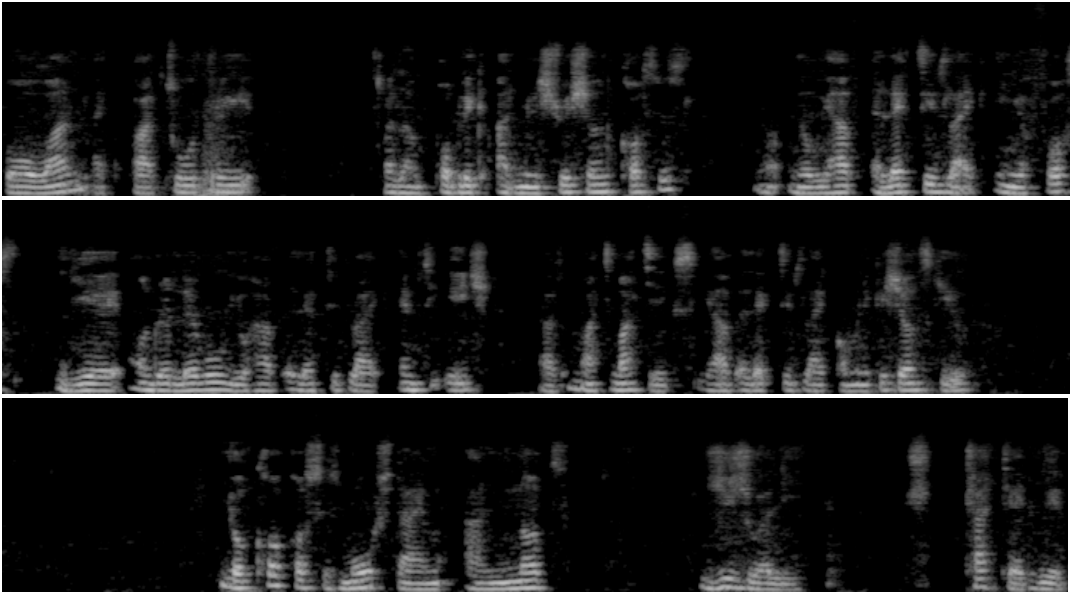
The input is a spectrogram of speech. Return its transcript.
four one, like part two, three, as um, public administration courses. You know, we have electives like in your first year 100 level, you have electives like MTH, as mathematics, you have electives like communication skill, your core courses most time are not usually started with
